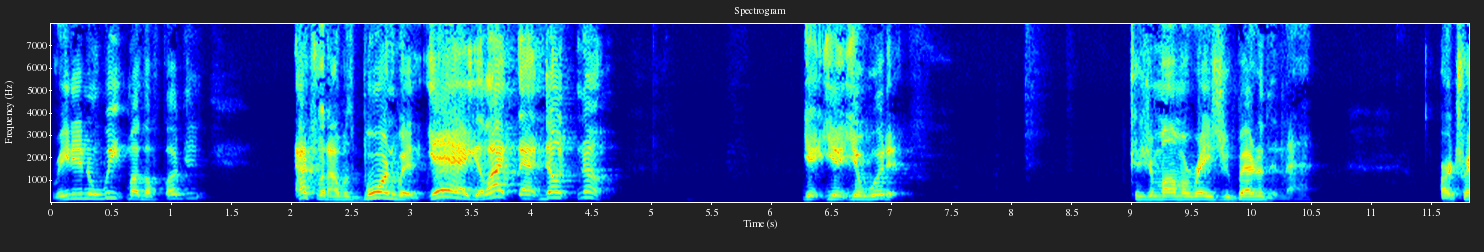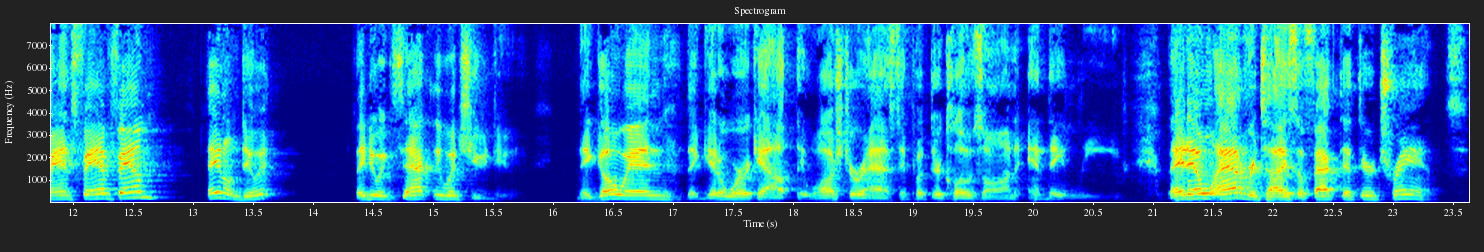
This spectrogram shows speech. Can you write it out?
read it and weep, motherfucker. That's what I was born with. Yeah, you like that, don't no. You, you, you wouldn't. Because your mama raised you better than that. Our trans fam fam, they don't do it. They do exactly what you do. They go in, they get a workout, they wash their ass, they put their clothes on, and they leave. They don't advertise the fact that they're trans.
